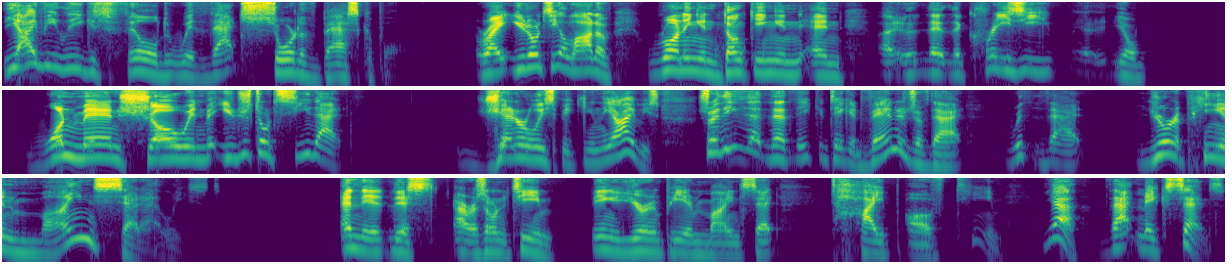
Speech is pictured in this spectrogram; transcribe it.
The Ivy League is filled with that sort of basketball, right? You don't see a lot of running and dunking and, and uh, the, the crazy, uh, you know, one man show. And you just don't see that generally speaking, in the Ivies. So I think that, that they can take advantage of that with that European mindset, at least. And the, this Arizona team being a European mindset type of team. Yeah, that makes sense.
